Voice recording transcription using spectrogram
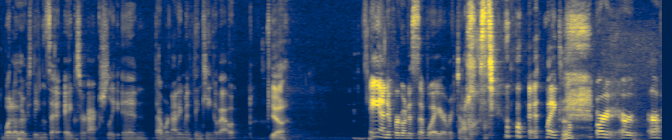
what other things that eggs are actually in that we're not even thinking about. Yeah. And if we're going to Subway or McDonald's too, like, or, or, or,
